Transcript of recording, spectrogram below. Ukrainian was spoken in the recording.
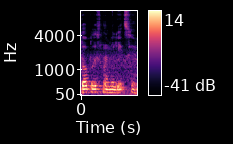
Доблесна міліція.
